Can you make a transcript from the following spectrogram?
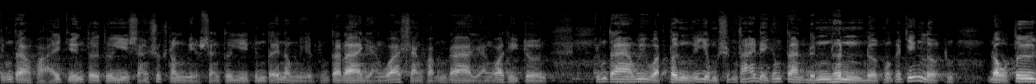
Chúng ta phải chuyển từ tư duy sản xuất nông nghiệp sang tư duy kinh tế nông nghiệp. Chúng ta đa dạng hóa sản phẩm, đa dạng hóa thị trường. Chúng ta quy hoạch từng cái dùng sinh thái để chúng ta định hình được một cái chiến lược đầu tư,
